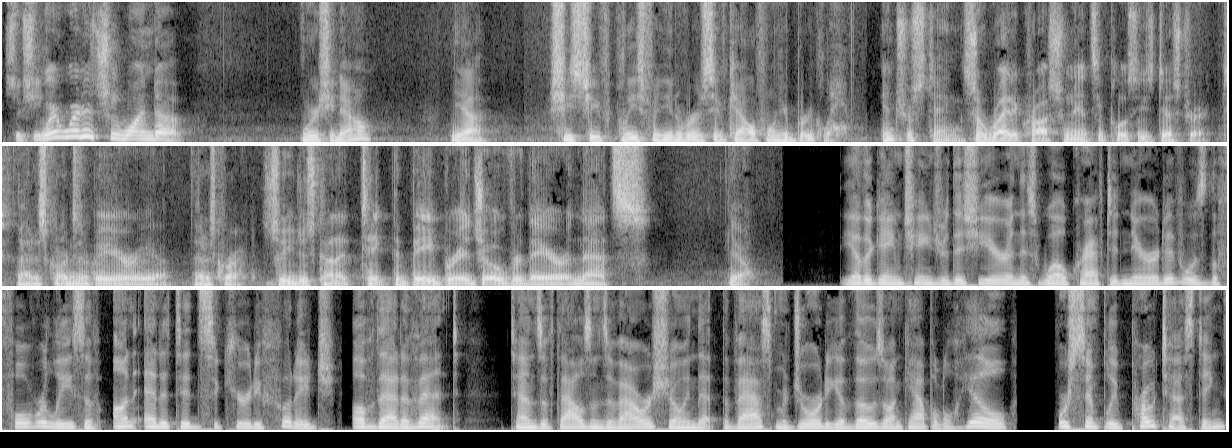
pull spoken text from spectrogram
so she, where where did she wind up? Where is she now? Yeah. She's chief of police for the University of California, Berkeley. Interesting. So right across from Nancy Pelosi's district. That is correct, In the sir. Bay Area. That is correct. So you just kind of take the Bay Bridge over there, and that's Yeah. The other game changer this year in this well crafted narrative was the full release of unedited security footage of that event. Tens of thousands of hours showing that the vast majority of those on Capitol Hill were simply protesting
